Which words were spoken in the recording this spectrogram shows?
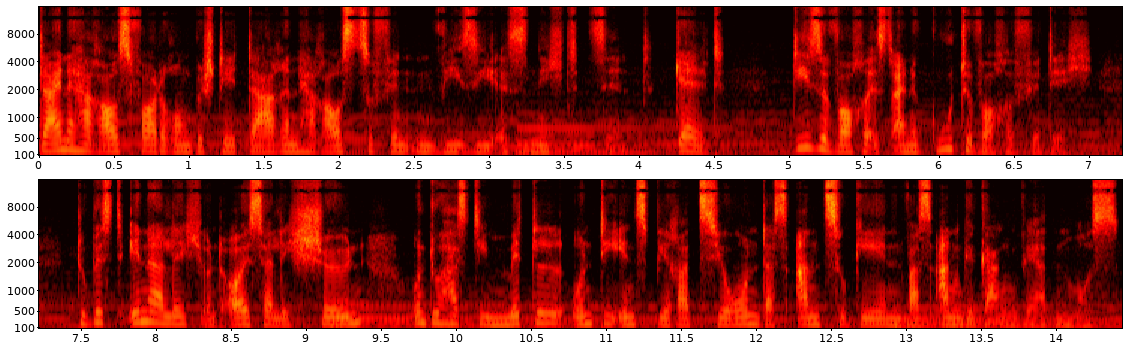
Deine Herausforderung besteht darin, herauszufinden, wie sie es nicht sind. Geld. Diese Woche ist eine gute Woche für dich. Du bist innerlich und äußerlich schön und du hast die Mittel und die Inspiration, das anzugehen, was angegangen werden muss.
